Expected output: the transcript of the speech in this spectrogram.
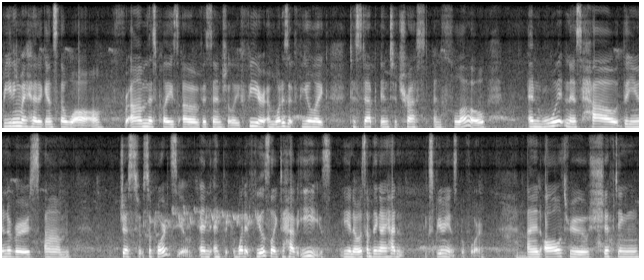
beating my head against the wall from this place of essentially fear and what does it feel like to step into trust and flow and witness how the universe um, just supports you and, and what it feels like to have ease, you know, something I hadn't experienced before. And all through shifting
